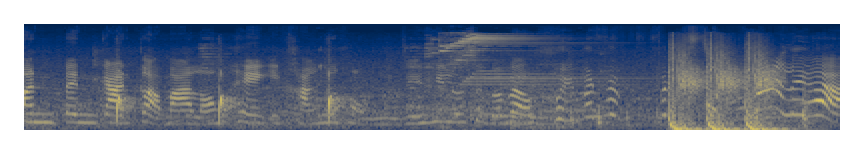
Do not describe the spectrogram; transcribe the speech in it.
มันเป็นการกลับมาร้องเพลงอีกครั้งหนึ่งของหนูจริงที่รู้สึกว่าแบบเฮ้ยมันแบบมันสนุกมากเลยอะ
